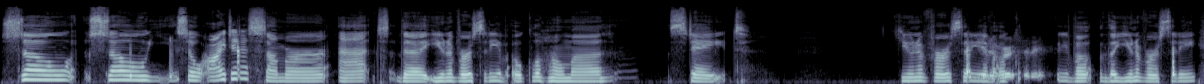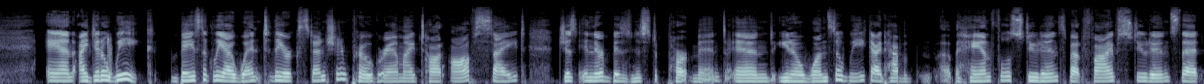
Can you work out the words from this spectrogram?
So so so I did a summer at the University of Oklahoma State. University, University. of the university and I did a week. Basically, I went to their extension program. I taught off site just in their business department. And, you know, once a week, I'd have a, a handful of students, about five students that,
